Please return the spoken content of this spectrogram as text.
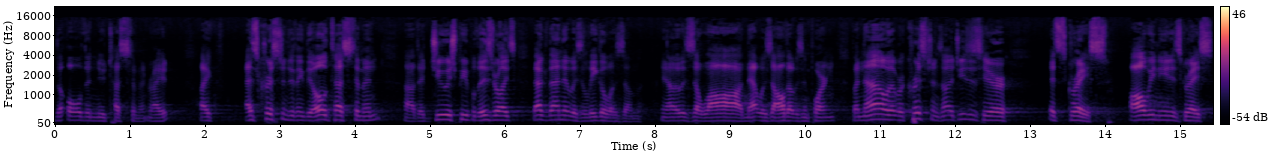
the Old and New Testament, right? Like, as Christians, we think the Old Testament, uh, the Jewish people, the Israelites, back then it was legalism. You know, it was the law, and that was all that was important. But now that we're Christians, now that Jesus is here, it's grace. All we need is grace.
